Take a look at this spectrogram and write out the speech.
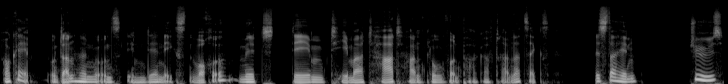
Okay, und dann hören wir uns in der nächsten Woche mit dem Thema Tathandlung von Paragraph 306. Bis dahin. Tschüss.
